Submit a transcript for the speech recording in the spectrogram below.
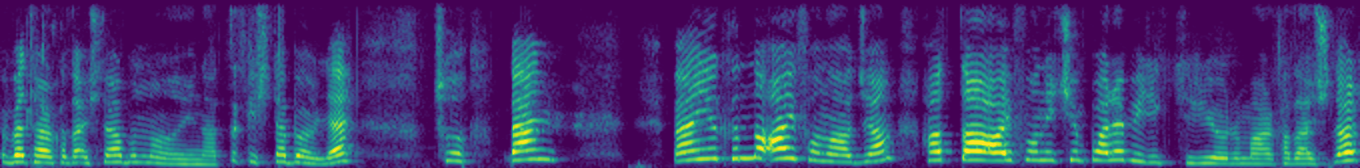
Evet arkadaşlar bununla oynattık. İşte böyle. Ben ben yakında iPhone alacağım. Hatta iPhone için para biriktiriyorum arkadaşlar.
